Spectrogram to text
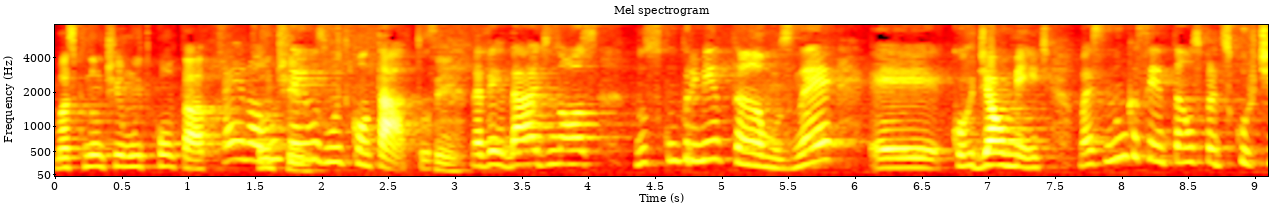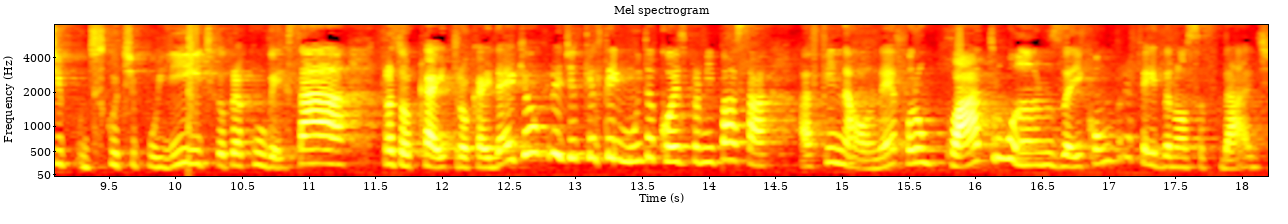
mas que não tinha muito contato. É, nós contigo. não temos muito contato. Sim. Na verdade, nós nos cumprimentamos, né, é, cordialmente, mas nunca sentamos para discutir, discutir política, para conversar, para trocar e trocar ideia, que eu acredito que ele tem muita coisa para me passar. Afinal, né, foram quatro anos aí como prefeito da nossa cidade.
